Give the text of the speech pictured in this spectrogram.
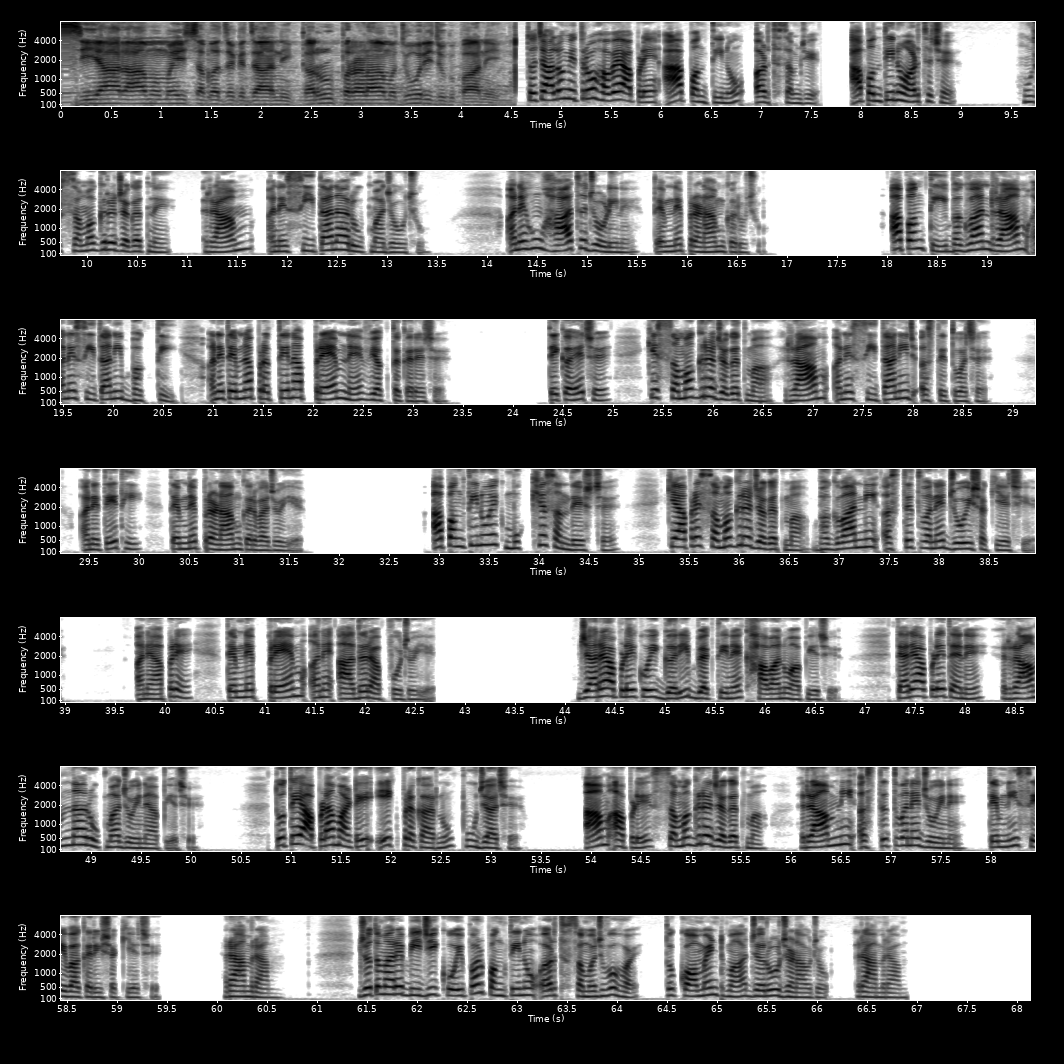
સિયા રામમય સબ જગ કરું પ્રણામ તો ચાલો મિત્રો, હવે આપણે આ પંક્તિનો અર્થ સમજીએ. આ પંક્તિનો અર્થ છે, હું સમગ્ર જગતને રામ અને સીતાના રૂપમાં જોઉં છું અને હું હાથ જોડીને તેમને પ્રણામ કરું છું. આ પંક્તિ ભગવાન રામ અને સીતાની ભક્તિ અને તેમના પ્રત્યેના પ્રેમને વ્યક્ત કરે છે. તે કહે છે કે સમગ્ર જગતમાં રામ અને સીતાની જ અસ્તિત્વ છે. અને તેથી તેમને પ્રણામ કરવા જોઈએ. આ પંક્તિનો એક મુખ્ય સંદેશ છે કે આપણે સમગ્ર જગતમાં ભગવાનની અસ્તિત્વને જોઈ શકીએ છીએ અને આપણે તેમને પ્રેમ અને આદર આપવો જોઈએ. જ્યારે આપણે કોઈ ગરીબ વ્યક્તિને ખાવાનું આપીએ છીએ, ત્યારે આપણે તેને રામના રૂપમાં જોઈને આપીએ છીએ. તો તે આપણા માટે એક પ્રકારનું પૂજા છે. આમ આપણે સમગ્ર જગતમાં રામની અસ્તિત્વને જોઈને તેમની સેવા કરી શકીએ છીએ. રામ રામ. જો તમારે બીજી કોઈ પણ પંક્તિનો અર્થ સમજવો હોય, તો કોમેન્ટમાં જરૂર જણાવજો. રામ રામ.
